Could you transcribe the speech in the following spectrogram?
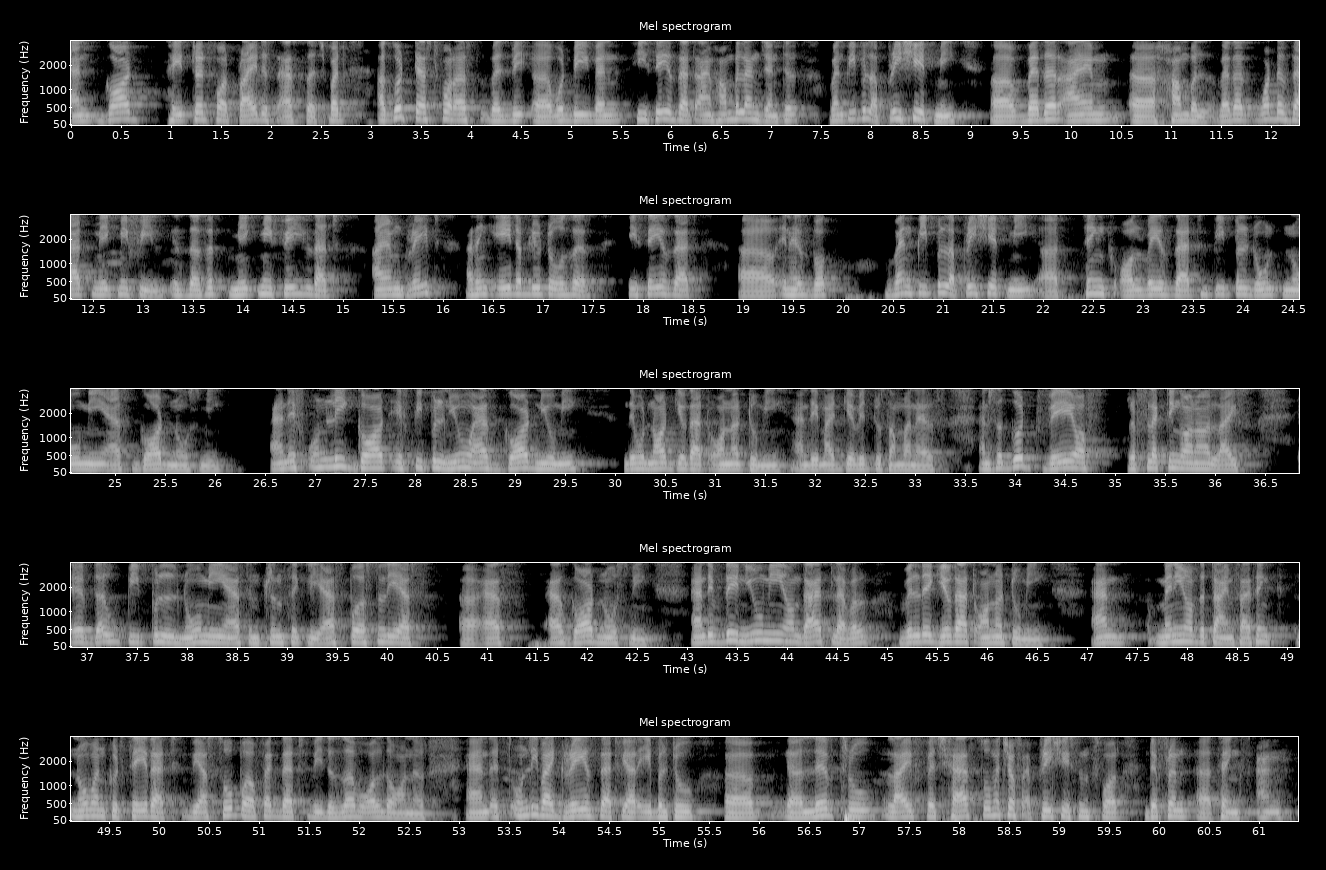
And God's hatred for pride is as such. But a good test for us would be, uh, would be when He says that I'm humble and gentle. When people appreciate me, uh, whether I am uh, humble, whether what does that make me feel? Is does it make me feel that I am great? I think A.W. Tozer he says that uh, in his book, when people appreciate me, uh, think always that people don't know me as God knows me. And if only God, if people knew as God knew me, they would not give that honor to me and they might give it to someone else. And it's a good way of reflecting on our lives. If do people know me as intrinsically, as personally as uh, as as God knows me, and if they knew me on that level, will they give that honor to me? And many of the times, I think no one could say that we are so perfect that we deserve all the honor. And it's only by grace that we are able to uh, uh, live through life, which has so much of appreciations for different uh, things and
